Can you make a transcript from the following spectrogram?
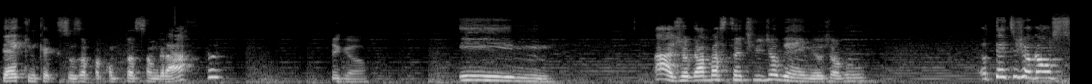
técnica que se usa para computação gráfica. Legal. E. Ah, jogar bastante videogame. Eu jogo. Eu tento jogar uns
